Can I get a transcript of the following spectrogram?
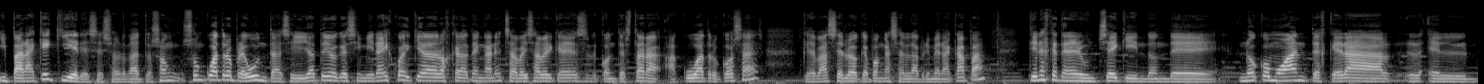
¿Y para qué quieres esos datos? Son, son cuatro preguntas y ya te digo que si miráis cualquiera de los que la tengan hecha vais a ver que es contestar a, cuatro cosas, que va a ser lo que pongas en la primera capa. Tienes que tener un check-in donde, no como antes, que era el,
